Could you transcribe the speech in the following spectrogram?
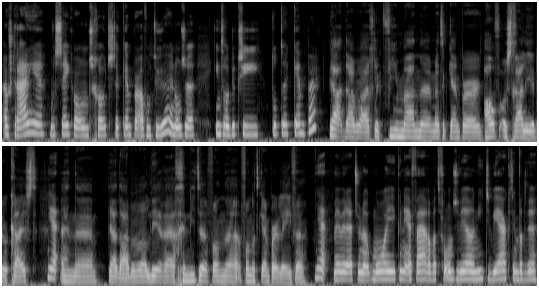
Australië was zeker ons grootste camperavontuur en onze introductie tot de camper. Ja, daar hebben we eigenlijk vier maanden met een camper half Australië doorkruist. Ja, En eh, ja, daar hebben we wel leren genieten van, eh, van het camperleven. Ja, we hebben daar toen ook mooi kunnen ervaren wat voor ons wel en niet werkt en wat we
